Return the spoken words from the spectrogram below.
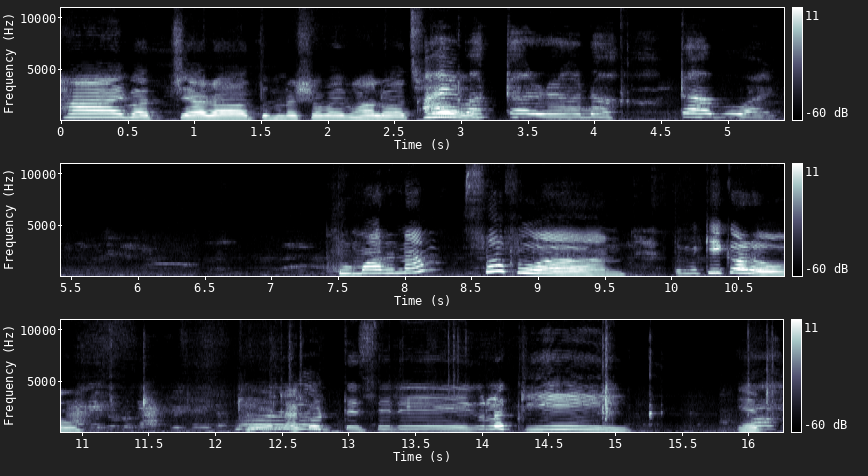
হাই বাচ্চারা তোমরা সবাই ভালো আছো? তোমার নাম সাফওয়ান। তুমি কি করো? খেলা করতেছি রে এগুলো কি? এত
